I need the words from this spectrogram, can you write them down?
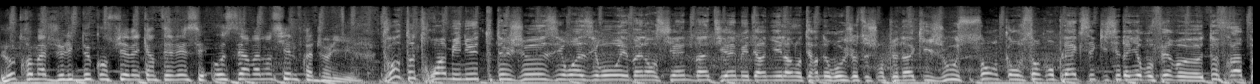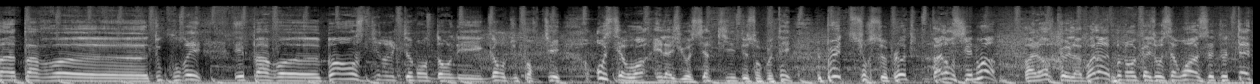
L'autre match de Ligue 2 qu'on suit avec intérêt, c'est Auxerre Valenciennes, Fred Joly. 33 minutes de jeu, 0 à 0 et Valenciennes, 20e et dernier, la lanterne rouge de ce championnat qui joue sans, sans complexe et qui s'est d'ailleurs offert euh, deux frappes hein, par euh, Doucouré et par euh, Banz directement dans les gants du portier Auxerrois et la JOCR qui de son côté. Bute sur ce bloc valenciennois. Alors que la voilà la première occasion Auxerrois cette tête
